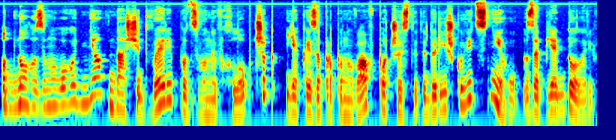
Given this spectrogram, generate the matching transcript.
Одного зимового дня в наші двері подзвонив хлопчик, який запропонував почистити доріжку від снігу за 5 доларів.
